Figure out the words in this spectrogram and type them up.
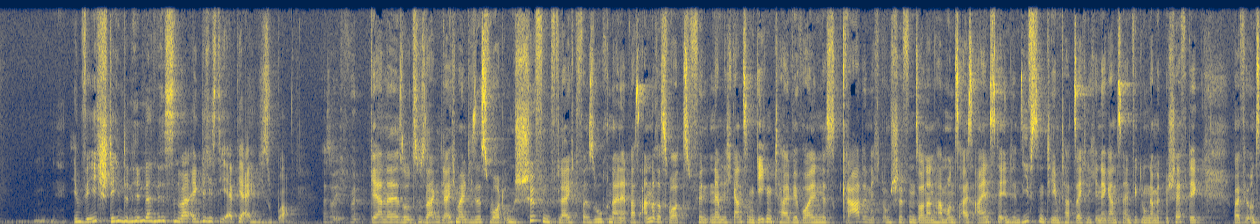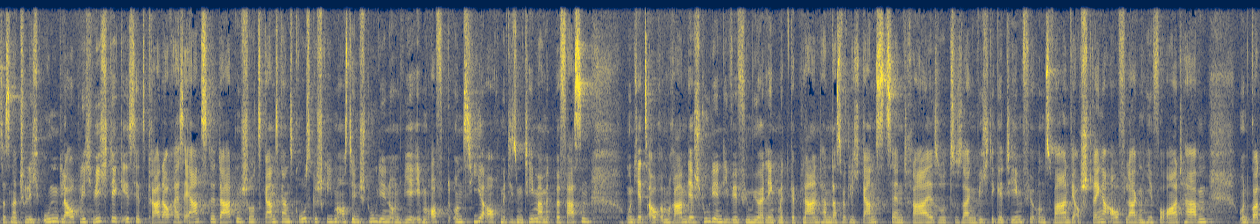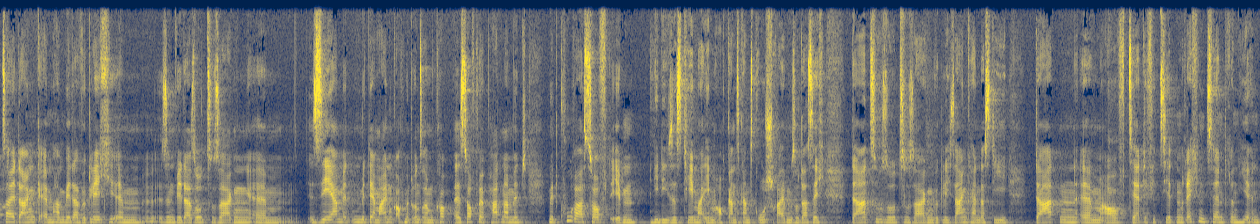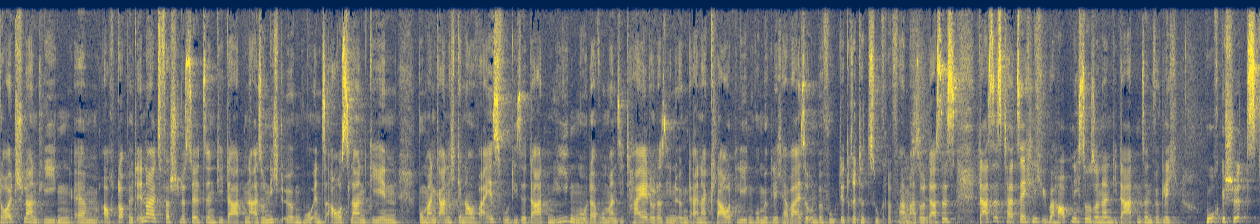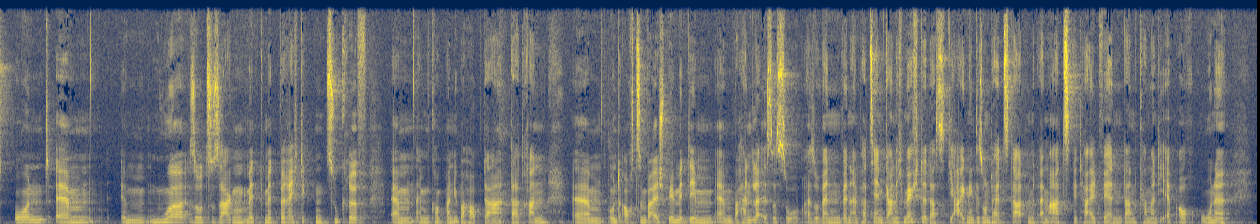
im Weg stehenden Hindernissen, weil eigentlich ist die App ja eigentlich super. Also ich würde gerne sozusagen gleich mal dieses Wort umschiffen vielleicht versuchen, ein etwas anderes Wort zu finden, nämlich ganz im Gegenteil. Wir wollen es gerade nicht umschiffen, sondern haben uns als eins der intensivsten Themen tatsächlich in der ganzen Entwicklung damit beschäftigt, weil für uns das natürlich unglaublich wichtig ist, jetzt gerade auch als Ärzte, Datenschutz ganz, ganz groß geschrieben aus den Studien und wir eben oft uns hier auch mit diesem Thema mit befassen und jetzt auch im Rahmen der Studien, die wir für MyRlink mitgeplant haben, dass wirklich ganz zentral sozusagen wichtige Themen für uns waren, wir auch strenge Auflagen hier vor Ort haben. Und Gott sei Dank ähm, haben wir da wirklich, ähm, sind wir da sozusagen ähm, sehr mit, mit der Meinung, auch mit unserem äh, Softwarepartner, mit, mit Curasoft eben, die dieses Thema eben auch ganz, ganz groß schreiben, sodass ich dazu sozusagen wirklich sagen kann, dass die Daten ähm, auf zertifizierten Rechenzentren hier in Deutschland liegen, ähm, auch doppelt inhaltsverschlüsselt sind die Daten, also nicht irgendwo ins Ausland gehen, wo man gar nicht genau weiß, wo diese Daten liegen oder wo man sie teilt oder sie in irgendeiner Cloud liegen, wo möglicherweise unbefugte Dritte Zugriff haben. Also das ist, das ist tatsächlich überhaupt nicht so, sondern die Daten sind wirklich hochgeschützt und ähm, nur sozusagen mit, mit berechtigtem Zugriff ähm, ähm, kommt man überhaupt da, da dran. Ähm, und auch zum Beispiel mit dem ähm, Behandler ist es so. Also wenn, wenn ein Patient gar nicht möchte, dass die eigenen Gesundheitsdaten mit einem Arzt geteilt werden, dann kann man die App auch ohne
